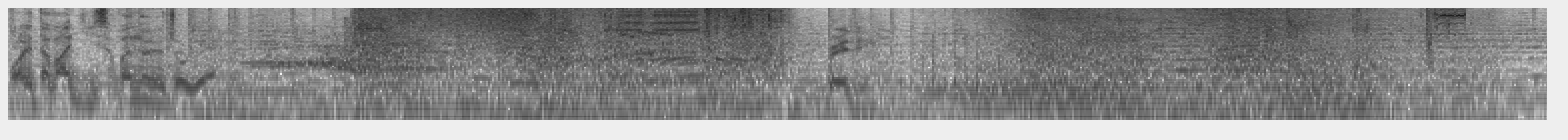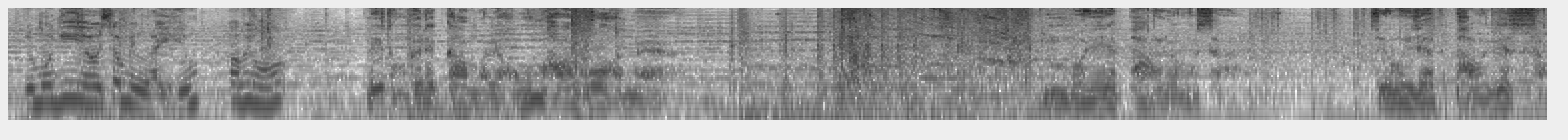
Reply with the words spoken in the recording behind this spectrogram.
我哋得翻二十分鐘要做嘢。Ready？有冇啲有生命危險？交俾我。你同佢哋夾埋嚟恐嚇我係咪啊？唔會一拍兩散，只會一拍一散。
